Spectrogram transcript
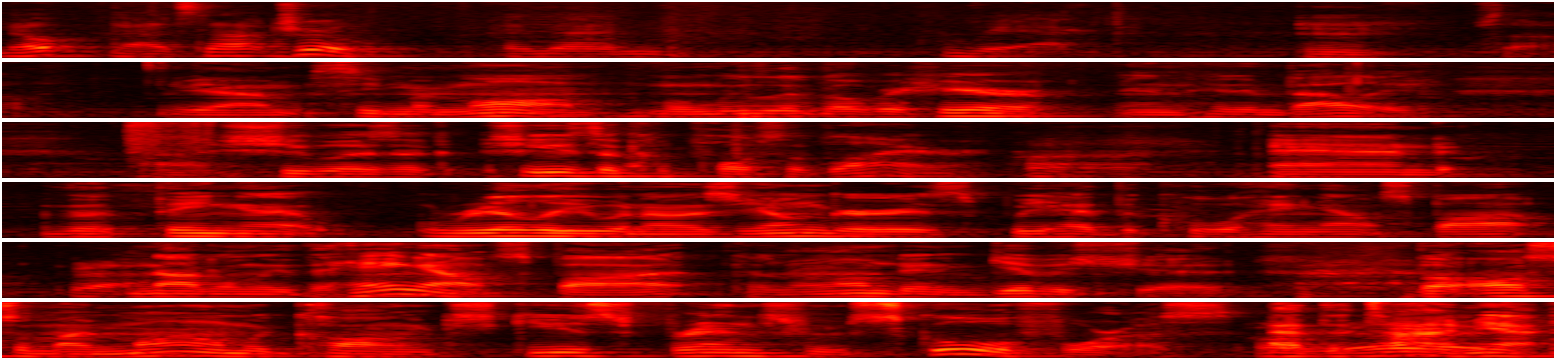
nope, that's not true," and then react. Mm. So Yeah, um, see, my mom when we lived over here in Hidden Valley, uh, she was a she's a compulsive liar, uh, and the thing that really when I was younger is we had the cool hangout spot. Yeah. Not only the hangout spot because my mom didn't give a shit, but also my mom would call and excuse friends from school for us Oh, at the time. Yeah,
